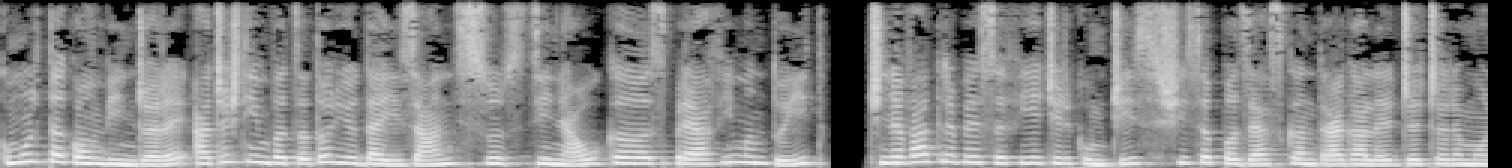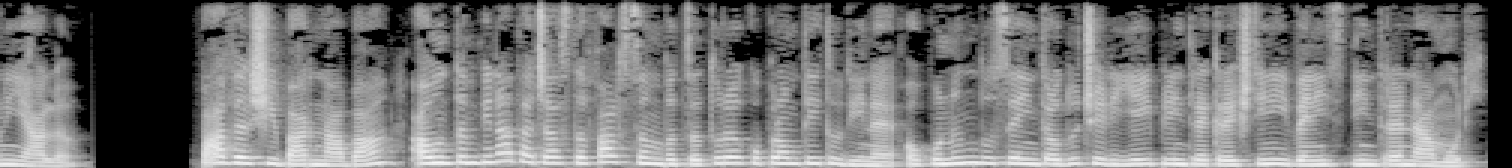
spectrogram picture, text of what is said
Cu multă convingere, acești învățători iudaizanți susțineau că, spre a fi mântuit, cineva trebuie să fie circumcis și să păzească întreaga lege ceremonială. Pavel și Barnaba au întâmpinat această falsă învățătură cu promptitudine, opunându-se introducerii ei printre creștinii veniți dintre neamuri.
